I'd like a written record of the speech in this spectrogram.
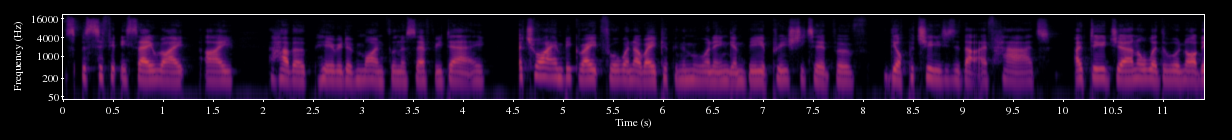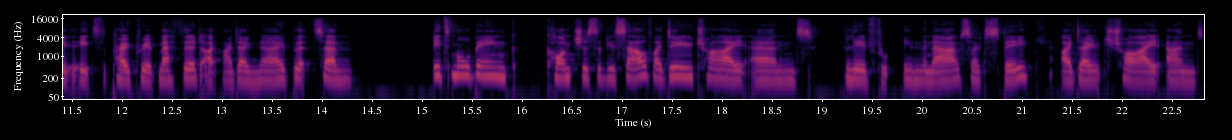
specifically say, right, I have a period of mindfulness every day. I try and be grateful when I wake up in the morning and be appreciative of the opportunities that I've had. I do journal, whether or not it's the appropriate method, I, I don't know, but um, it's more being conscious of yourself. I do try and live in the now, so to speak. I don't try and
